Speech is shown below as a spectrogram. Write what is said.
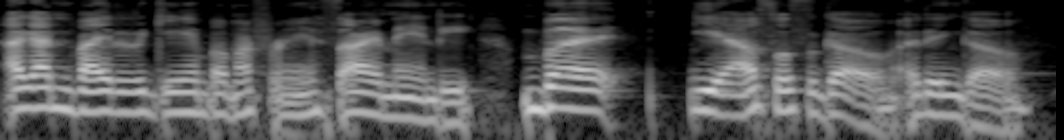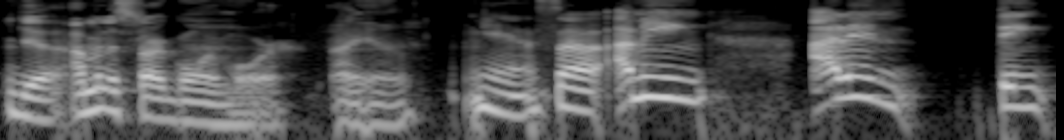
I got invited again by my friend. Sorry, Mandy, but yeah, I was supposed to go. I didn't go. Yeah, I'm gonna start going more. I am. Yeah, so I mean, I didn't think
